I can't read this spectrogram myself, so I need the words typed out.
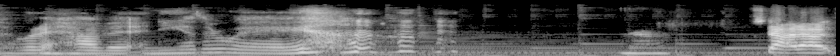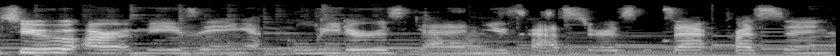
I wouldn't have it any other way no. Shout out to our amazing leaders and youth pastors, Zach, Preston.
